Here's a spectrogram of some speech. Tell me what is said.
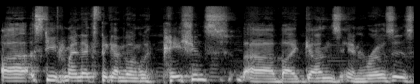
Uh, Steve, for my next pick, I'm going with Patience uh, by Guns N' Roses,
